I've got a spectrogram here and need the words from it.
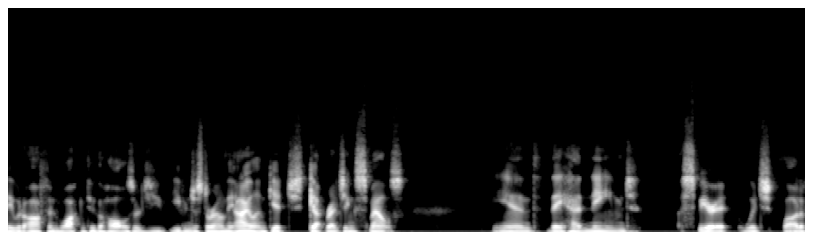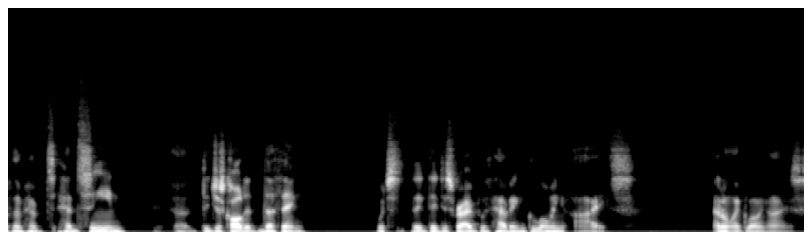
they would often walking through the halls or even just around the island get gut wrenching smells. And they had named a spirit, which a lot of them had had seen. Uh, they just called it the thing, which they, they described with having glowing eyes. I don't like glowing eyes.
